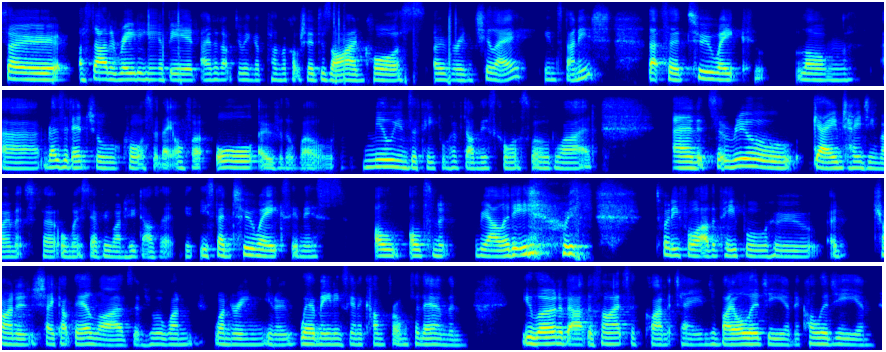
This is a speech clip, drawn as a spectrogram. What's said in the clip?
so i started reading a bit. I ended up doing a permaculture design course over in chile in spanish. That's a two week long uh, residential course that they offer all over the world. Millions of people have done this course worldwide. And it's a real game changing moment for almost everyone who does it. You spend two weeks in this alternate reality with 24 other people who are trying to shake up their lives and who are one, wondering, you know, where meaning's going to come from for them. And you learn about the science of climate change and biology and ecology and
